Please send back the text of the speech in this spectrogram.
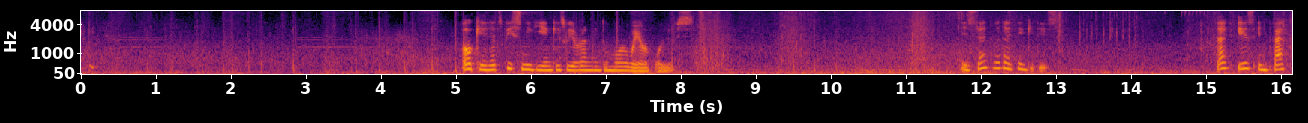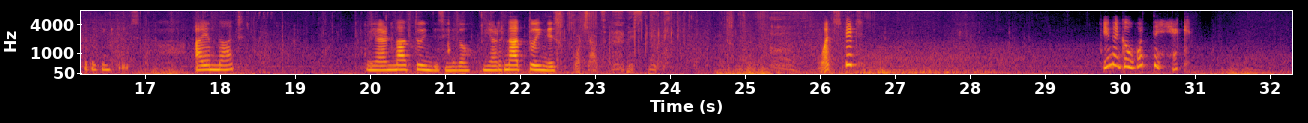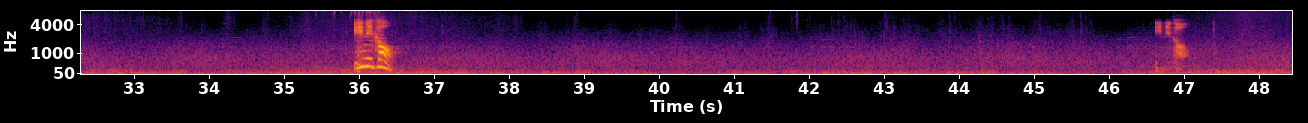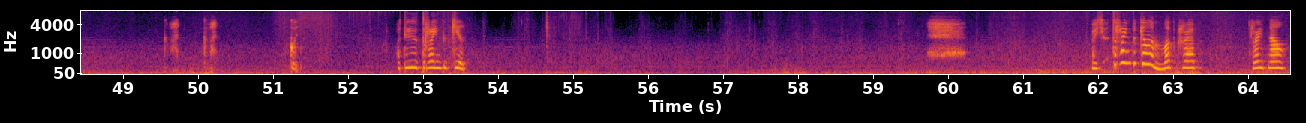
okay, let's be sneaky in case we run into more werewolves. Is that what I think it is? That is in fact what I think it is. I am not. We are not doing this, Inigo. We are not doing this. Watch out, they spit. What spit? Inigo, what the heck? Inigo! Inigo. Come on, come on. Good. What are you trying to kill? Are you trying to kill a mud crab? Right now?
